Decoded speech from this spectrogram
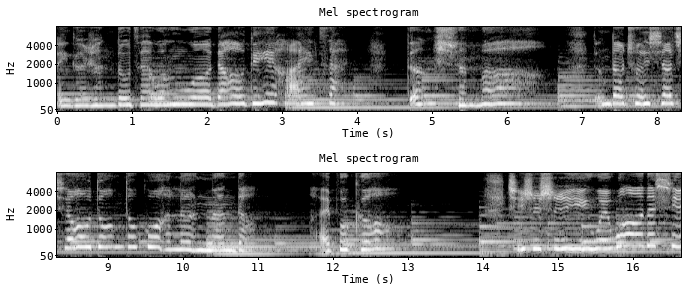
每个人都在问我到底还在等什么？等到春夏秋冬都过了，难道还不够？其实是因为我的心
